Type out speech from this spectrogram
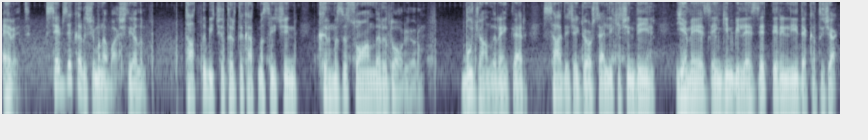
Evet, sebze karışımına başlayalım. Tatlı bir çıtırtı katması için kırmızı soğanları doğruyorum. Bu canlı renkler sadece görsellik için değil, yemeğe zengin bir lezzet derinliği de katacak.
